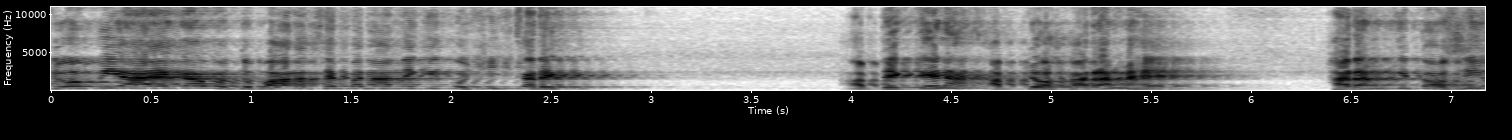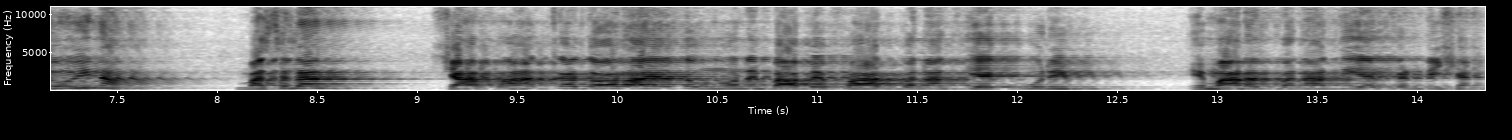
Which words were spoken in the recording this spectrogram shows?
जो भी आएगा, वो दोबारा से बनाने की कोशिश करेगा। आप देखते ना, अब जो हरम है हरम की तोसी हुई ना? मसलन, शाह फहद का दौर आया तो उन्होंने बाबे फहद बना दिया पूरी इमारत बना दी एयर कंडीशन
